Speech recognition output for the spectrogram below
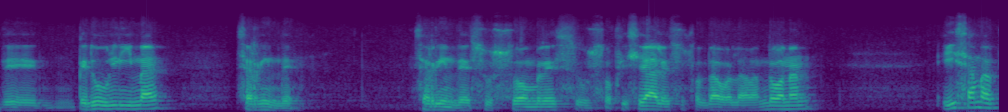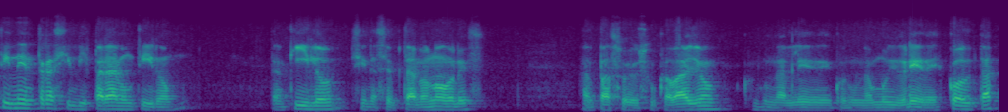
de Perú, Lima, se rinde se rinde, sus hombres, sus oficiales, sus soldados la abandonan y San Martín entra sin disparar un tiro, tranquilo, sin aceptar honores, al paso de su caballo, con una, leve, con una muy breve escolta.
